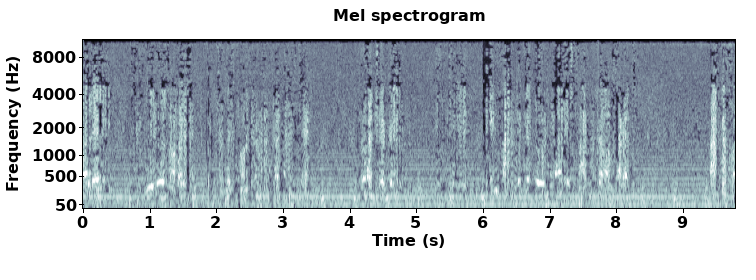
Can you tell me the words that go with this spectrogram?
Thank you.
